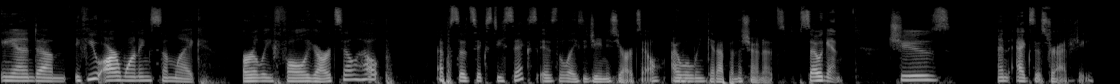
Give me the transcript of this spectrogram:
And um, if you are wanting some like early fall yard sale help, episode 66 is the Lazy Genius Yard Sale. I will link it up in the show notes. So again, choose an exit strategy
